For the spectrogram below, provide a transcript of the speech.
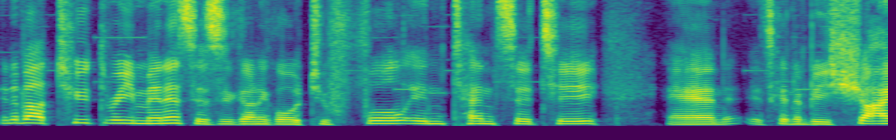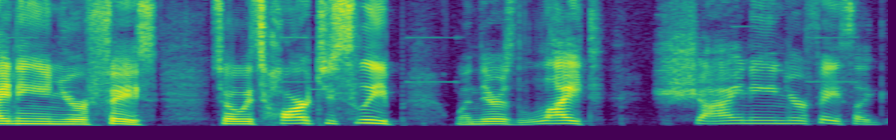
in about two, three minutes, this is going to go to full intensity and it's going to be shining in your face. So it's hard to sleep when there's light shining in your face. Like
